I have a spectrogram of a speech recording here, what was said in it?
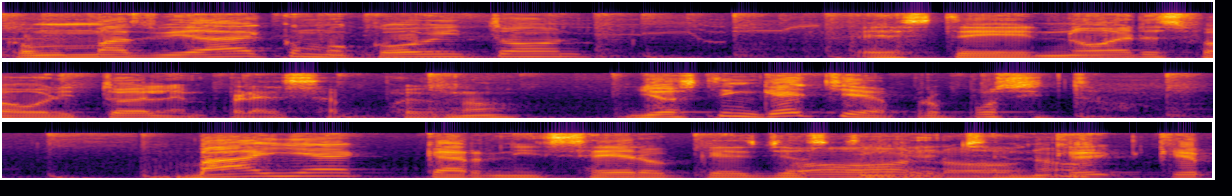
Como Más Vidal, como Covington, este, no eres favorito de la empresa, pues, ¿no? Justin Gaethje, a propósito. Vaya carnicero que es Justin no, Gaethje, no. ¿no? Qué, qué-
